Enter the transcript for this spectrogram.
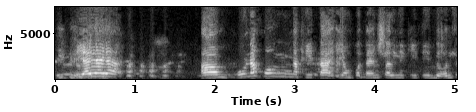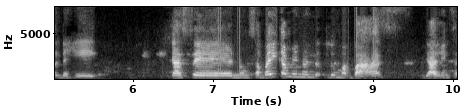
yeah, yeah, yeah. Um, una kong nakita yung potential ni Kitty doon sa The Hague. Kasi nung sabay kami lumabas, galing sa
